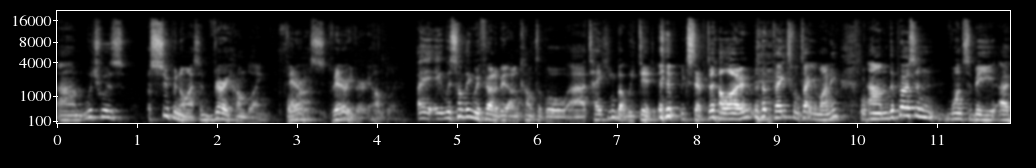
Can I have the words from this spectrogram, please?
um, which was super nice and very humbling for very, us. very, very humbling. I- It was something we felt a bit uncomfortable uh, taking, but we did accept it. Hello, thanks we'll take your money. Um, the person wants to be uh,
